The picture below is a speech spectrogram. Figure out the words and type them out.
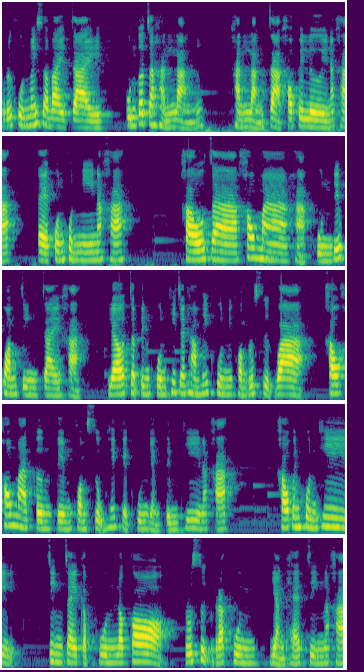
หรือคุณไม่สบายใจ คุณก็จะหันหลังหันหลังจากเขาไปเลยนะคะ แต่คนคนนี้นะคะ เขาจะเข้ามาหาคุณด้วยความจริงใจค่ะ แล้วจะเป็นคนที่จะทำให้คุณมีความรู้สึกว่าเขาเข้ามาเติมเต็มความสุขให้แก่คุณอย่างเต็มที่นะคะ เขาเป็นคนที่จริงใจกับคุณแล้วก็รู้สึกรักคุณอย่างแท้จริงนะคะ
